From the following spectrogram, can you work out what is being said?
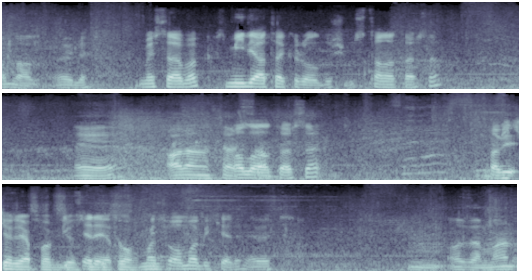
Allah Allah. Öyle. Mesela bak melee attacker oldu şimdi stun atarsan. Ee, alan atarsan. Alan atarsan tabii bir kere bir yapabiliyorsun. kere Bir yap. tohuma. Bir tohuma bir kere evet. Hmm, o zaman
